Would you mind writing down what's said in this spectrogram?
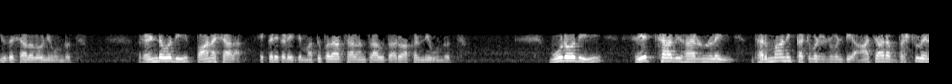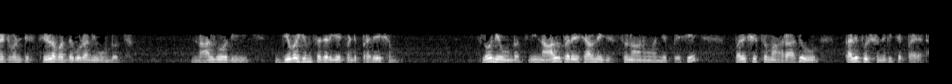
జూదశాలలో నీవు ఉండొచ్చు. రెండవది పానశాల. ఎక్కడెక్కడైతే మత్తు పదార్థాలను త్రాగుతారో అక్కడ నీవు ఉండొచ్చు. మూడవది స్వేచ్ఛావిహారణులై ధర్మానికి కట్టుబడినటువంటి ఆచార భ్రష్టులైనటువంటి స్త్రీల వద్ద కూడా నీవు ఉండొచ్చు. నాలుగవది జీవహింస జరిగేటువంటి ప్రదేశం లో నీవు ఉండొచ్చు. ఈ నాలుగు ప్రదేశాలు నీకు ఇస్తున్నాను అని చెప్పేసి పరీక్షిస్తు మహారాజు కలిపురుషునికి చెప్పాడట.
